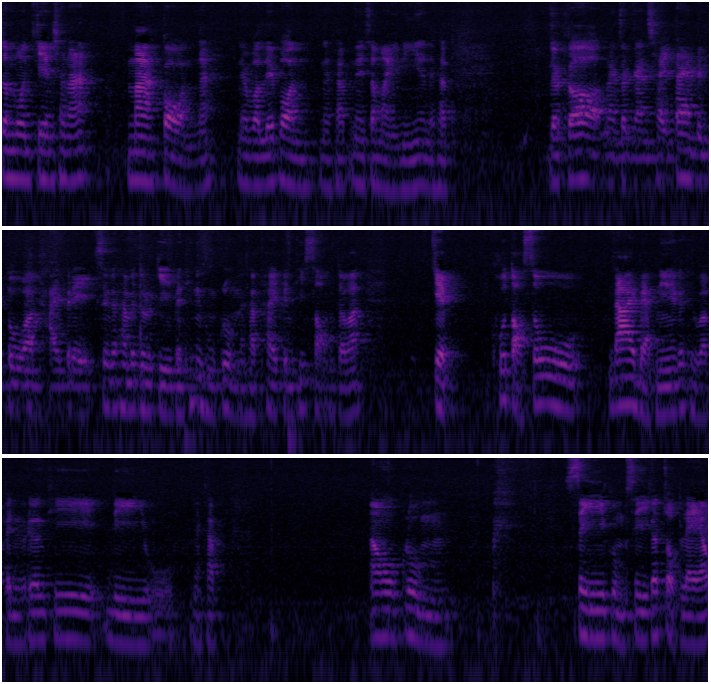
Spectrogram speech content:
จำนวนเกมชนะมาก่อนนะในวอลเลย์บอลนะครับในสมัยนี้นะครับ แล้วก็หลังจากการใช้แต้มเป็นตัวไทยเบรกซึ่งก็ทำให้ตุรกีเป็นที่หนึ่งของกลุ่มนะครับไทยเป็นที่ 2 แต่ว่าเก็บคู่ต่อสู้ได้แบบนี้ก็ถือว่าเป็นเรื่องที่ดีอยู่นะครับ เอากลุ่ม C กลุ่ม C ก็จบแล้ว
